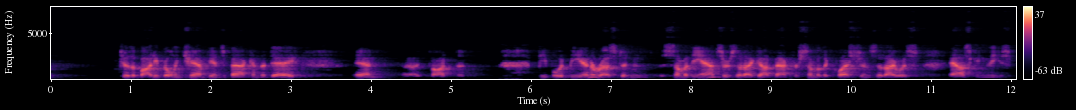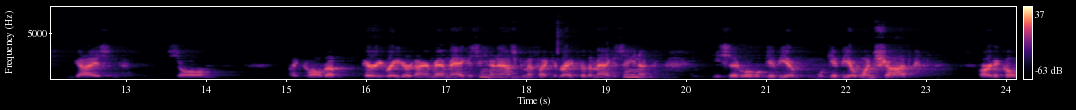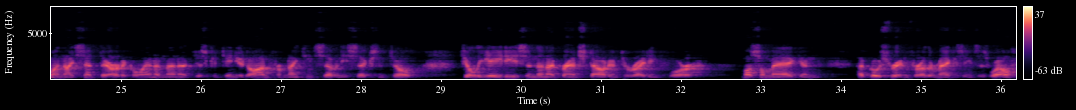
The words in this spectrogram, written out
to the bodybuilding champions back in the day. And I thought that people would be interested in some of the answers that I got back for some of the questions that I was asking these guys. So I called up Peary Rader at Ironman Magazine and asked him if I could write for the magazine, and he said, "Well, we'll give you a, we'll give you a one-shot article." And I sent the article in, and then it just continued on from 1976 until till the 80s, and then I branched out into writing for Muscle Mag, and I've ghostwritten for other magazines as well.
